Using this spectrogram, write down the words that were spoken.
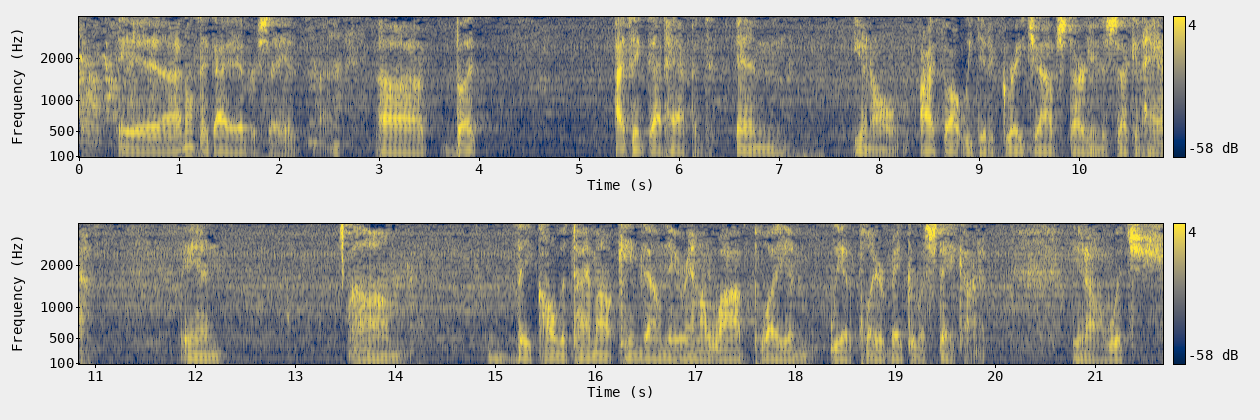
though. yeah, I don't think I ever say it. Uh, but I think that happened. And, you know, I thought we did a great job starting the second half. And um, they called a timeout, came down, they ran a lob play, and we had a player make a mistake on it. You know, which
